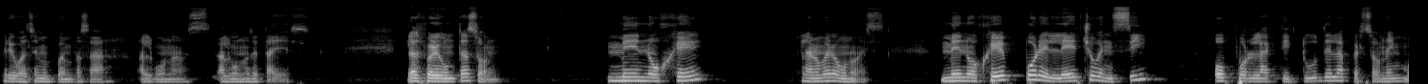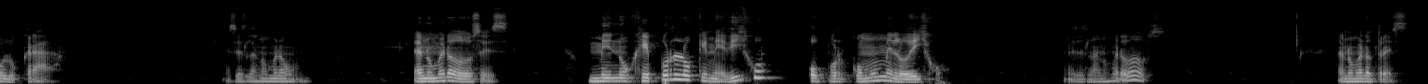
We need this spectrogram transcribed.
pero igual se me pueden pasar algunas, algunos detalles. Las preguntas son, me enojé, la número uno es, ¿me enojé por el hecho en sí o por la actitud de la persona involucrada? Esa es la número uno. La número dos es, ¿me enojé por lo que me dijo o por cómo me lo dijo? Esa es la número dos. La número tres,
